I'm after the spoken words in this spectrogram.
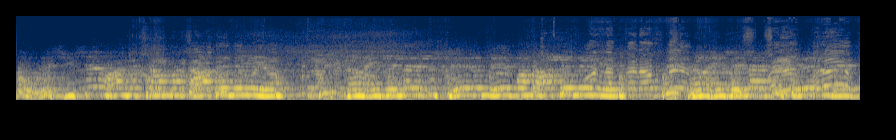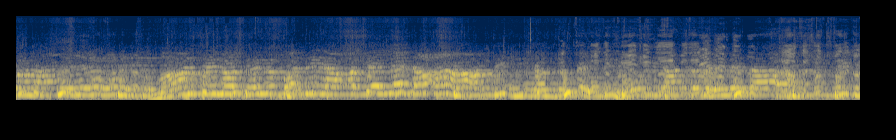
ਘੋੜੇ ਸ਼ੀਸ਼ੇ ਵਾਂਗ ਚਮਕਾਤੇ ਨੇ। ਦੇਖਣੇ ਦੇ ਲਾਇਕ ਸ਼ੇਰ ਨੇ। ਬਣਾਤੇ ਨੇ ਦੇਖਣੇ ਦੇ ਲਾਇਕ ਸ਼ੇਰ ਨੇ। ਬਣਾਤੇ ਨੇ। ਮਾਨ ਤੇ ਨੋ ਦਿਨ ਵਧਿਆ ਅਕੇਲੇ ਦਾ ਬਿਜ਼ੀ ਚੰਦ ਭੇਟੀ ਹੋ ਗਿਆ ਅਕੇਲੇ ਦਾ। ਬਿਜ਼ੀ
